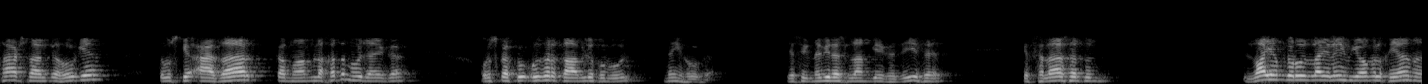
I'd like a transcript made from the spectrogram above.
ساٹھ سال کا ہو گیا تو اس کے آزار کا معاملہ ختم ہو جائے گا اور اس کا کوئی عذر قابل قبول نہیں ہوگا۔ جیسے نبی السلام کی ایک حدیث ہے کہ فلاست لا اللہ علیہ یوم القیامہ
